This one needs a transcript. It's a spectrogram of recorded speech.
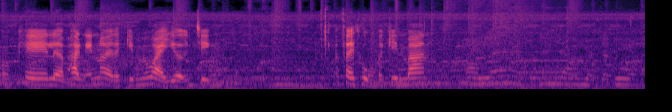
โอเค เหลือผักนิดหน่อยแต่กินไม่ไหวเยอะจริงๆเอาใส่ถุงไปกินบ้านตอนแรกพยายามเหมือนจะดูอะไร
